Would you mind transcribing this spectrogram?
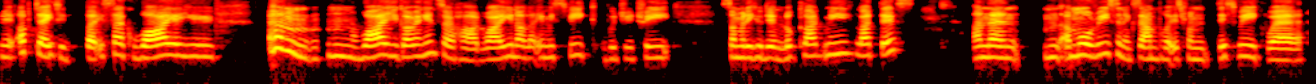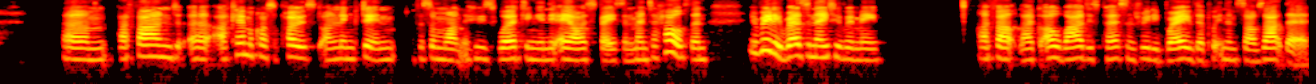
me updated. But it's like, why are you why are you going in so hard? Why are you not letting me speak? Would you treat somebody who didn't look like me like this. And then a more recent example is from this week where um, I found uh, I came across a post on LinkedIn for someone who's working in the AI space and mental health, and it really resonated with me. I felt like, oh wow, this person's really brave. They're putting themselves out there,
